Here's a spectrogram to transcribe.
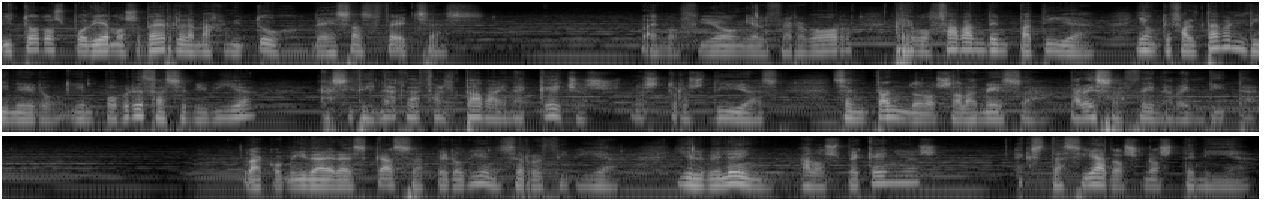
y todos podíamos ver la magnitud de esas fechas. La emoción y el fervor rebozaban de empatía, y aunque faltaba el dinero y en pobreza se vivía, casi de nada faltaba en aquellos nuestros días, sentándonos a la mesa para esa cena bendita. La comida era escasa, pero bien se recibía, y el Belén a los pequeños extasiados nos tenía.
